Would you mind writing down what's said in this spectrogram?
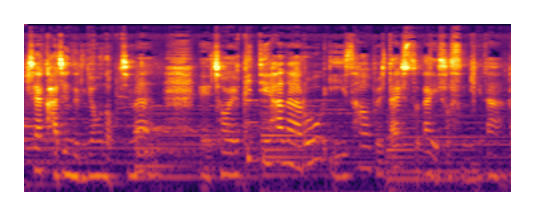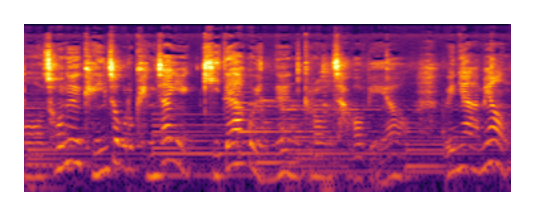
제가 가진 능력은 없지만 예, 저의 PT 하나로 이 사업을 딸 수가 있었습니다. 어, 저는 개인적으로 굉장히 기대하고 있는 그런 작업이에요. 왜냐하면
